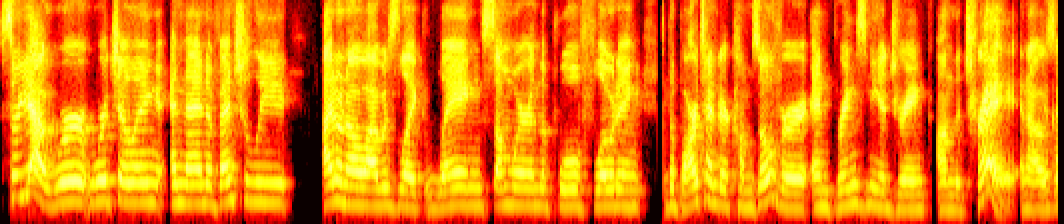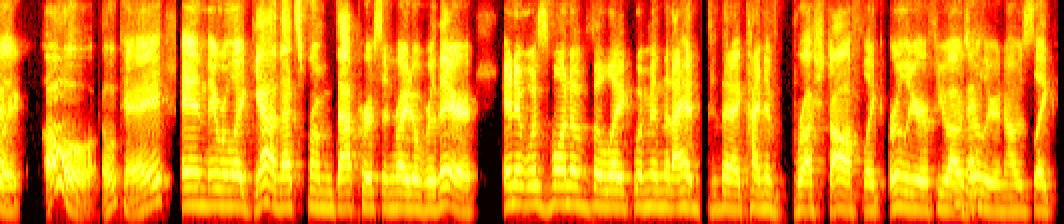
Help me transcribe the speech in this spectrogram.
so yeah we're we're chilling and then eventually I don't know. I was like laying somewhere in the pool floating. The bartender comes over and brings me a drink on the tray. And I was Okay. like, oh, okay. And they were like, yeah, that's from that person right over there. And it was one of the like women that I had that I kind of brushed off like earlier, a few hours Okay. earlier. And I was like,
